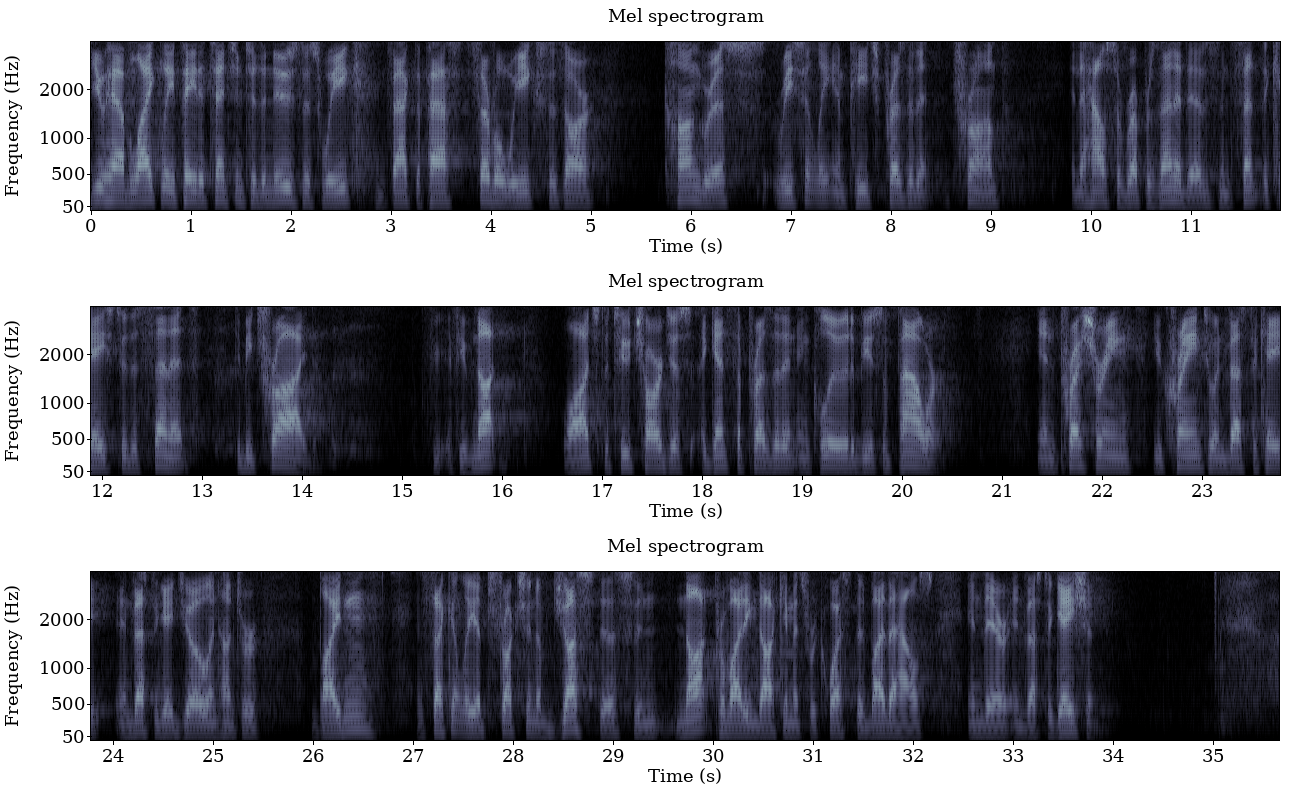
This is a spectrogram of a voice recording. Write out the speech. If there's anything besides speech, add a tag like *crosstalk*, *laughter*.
You have likely paid attention to the news this week, in fact, the past several weeks, as our Congress recently impeached President Trump in the House of Representatives and sent the case to the Senate to be tried. If you've not watched, the two charges against the president include abuse of power in pressuring Ukraine to investigate, investigate Joe and Hunter Biden and secondly, obstruction of justice in not providing documents requested by the House in their investigation.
